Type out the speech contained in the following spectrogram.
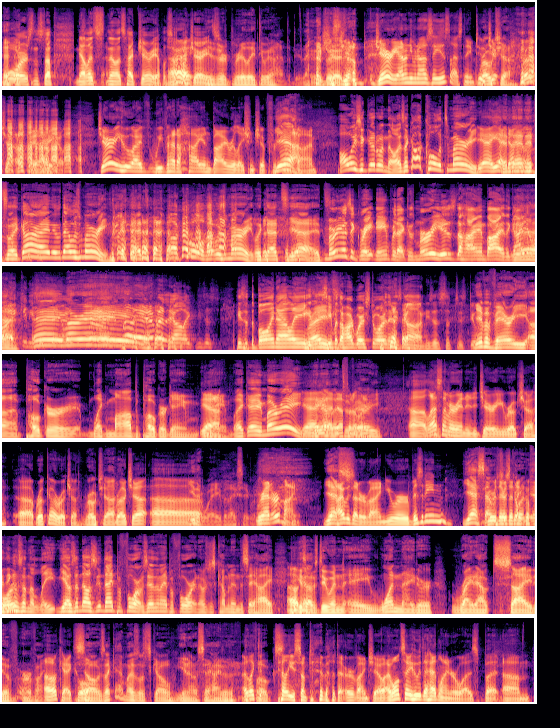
wars and stuff. Now let's now let's hype Jerry up. Let's All talk right. about Jerry. Is there really? Do we don't have to do that? We should. J- Jerry, I don't even know how to say his last name too. Rocha. Jer- Rocha. Okay, there you go. Jerry, who I've we've had a high and by relationship for Yeah. some time. Always a good one though. I was like, oh, cool, it's Murray. Yeah, yeah, And definitely. then it's like, all right, that was Murray. Like that's, oh, cool, that was Murray. Like that's yeah. It's Murray has a great name for that because Murray is the high and by, the guy you Yeah. like, and he's Hey, just there. Murray! Murray, everybody, you know, like he's just he's at the bowling alley. He's, Right. You see him at the hardware store, and then he's gone. He's just just doing. you have a very uh, poker like mob poker game Yeah. name. Like, hey, Murray. Yeah, You know, yeah, that's a definitely. very- Uh, last time I ran into Jerry Rocha, uh, Roca or Rocha, Rocha. Rocha. Uh, Either way, but I say Rocha. We're at Irvine. Yes. I was at Irvine. You were visiting. Yes, You I were was there just the night going- I think it was on the late. Yeah, it was. No, it was the night before. I was there the night before, and I was just coming in to say hi because okay. I was doing a one nighter right outside of Irvine. Oh, okay, cool. So I was like, yeah, might as well just go. You know, say hi to the, I'd like folks. to tell you something about the Irvine show. I won't say who the headliner was, but um,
